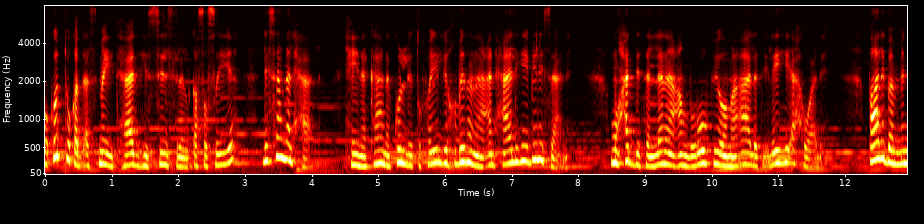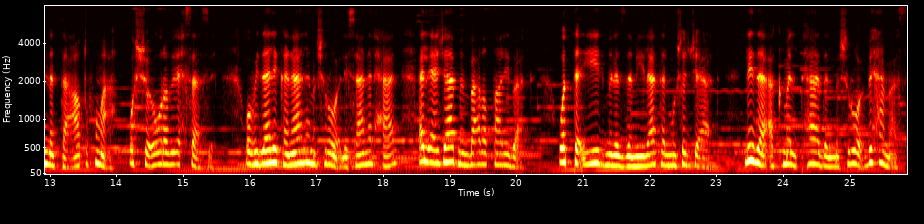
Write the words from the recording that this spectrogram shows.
وكنت قد أسميت هذه السلسلة القصصية لسان الحال حين كان كل طفيل يخبرنا عن حاله بلسانه محدثا لنا عن ظروفه وما آلت إليه أحواله طالبا منا التعاطف معه والشعور بإحساسه وبذلك نال مشروع لسان الحال الإعجاب من بعض الطالبات والتأييد من الزميلات المشجعات لذا أكملت هذا المشروع بحماس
